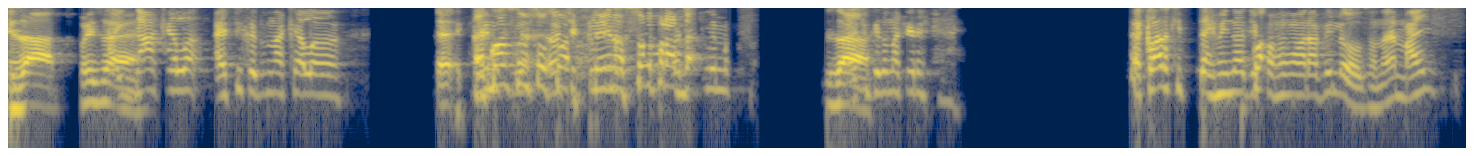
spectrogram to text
Exato, pois Aí é. dá aquela. Aí fica dando aquela. É, É quase como se fosse uma cena só pra dar. anticlímax. Aí Exato. fica dando aquele... É claro que termina de forma maravilhosa, né? Mas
